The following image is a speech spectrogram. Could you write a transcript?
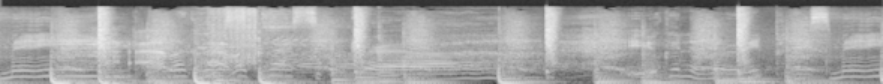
Me. I'm a, I'm a classic girl. You can never replace me.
